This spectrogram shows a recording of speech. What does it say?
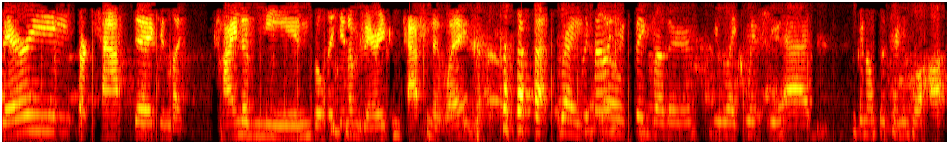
very sarcastic and like kind of mean, but like in a very compassionate way. Right. Like my So- like big brother, you like wish you had, You can also turn into a hawk.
